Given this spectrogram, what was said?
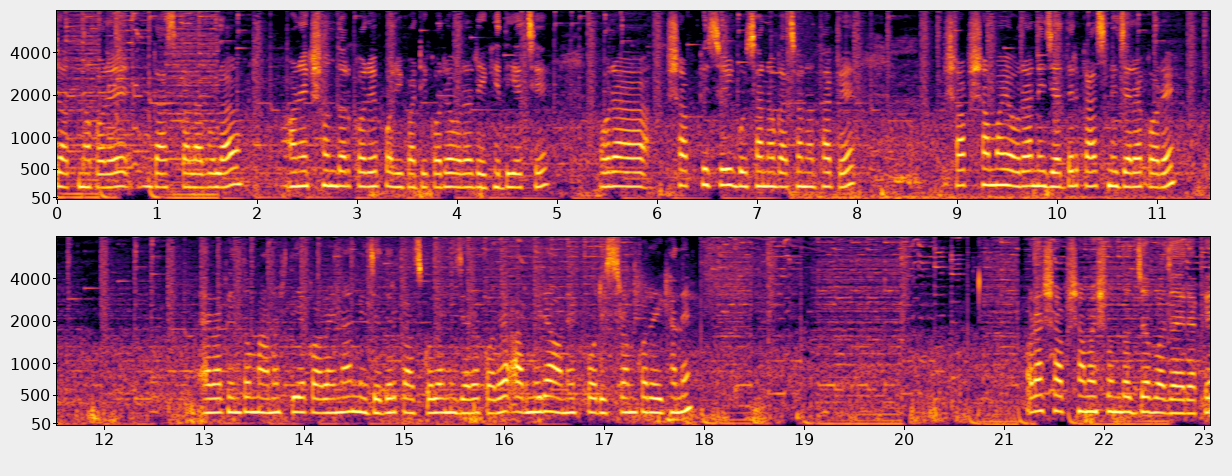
যত্ন করে গাছপালাগুলো, অনেক সুন্দর করে পরিপাটি করে ওরা রেখে দিয়েছে। ওরা সব কিছুই গোছানো গাছানো থাকে। সব সময় ওরা নিজেদের কাজ নিজেরা করে। এরা কিন্তু মানুষ দিয়ে করায় না, নিজেদের কাজগুলো নিজেরা করে। আর্মিরা অনেক পরিশ্রম করে এখানে। ওরা সবসময় সৌন্দর্য বজায় রাখে,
